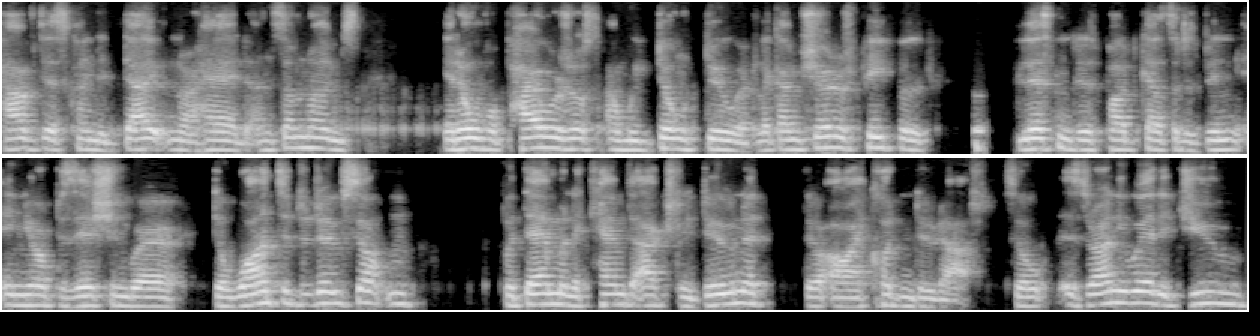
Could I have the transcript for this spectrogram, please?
have this kind of doubt in our head and sometimes it overpowers us and we don't do it. Like I'm sure there's people listening to this podcast that has been in your position where they wanted to do something, but then when it came to actually doing it, they were, oh, I couldn't do that. So is there any way that you,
